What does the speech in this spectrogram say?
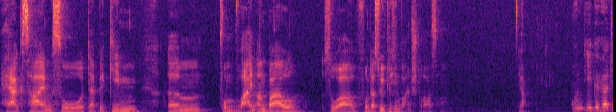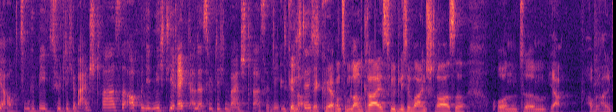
Herxheim so der Beginn ähm, vom Weinanbau, so von der südlichen Weinstraße. Und ihr gehört ja auch zum Gebiet südliche Weinstraße, auch wenn ihr nicht direkt an der südlichen Weinstraße liegt. Genau, richtig? wir gehören zum Landkreis südliche Weinstraße und ähm, ja, haben halt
